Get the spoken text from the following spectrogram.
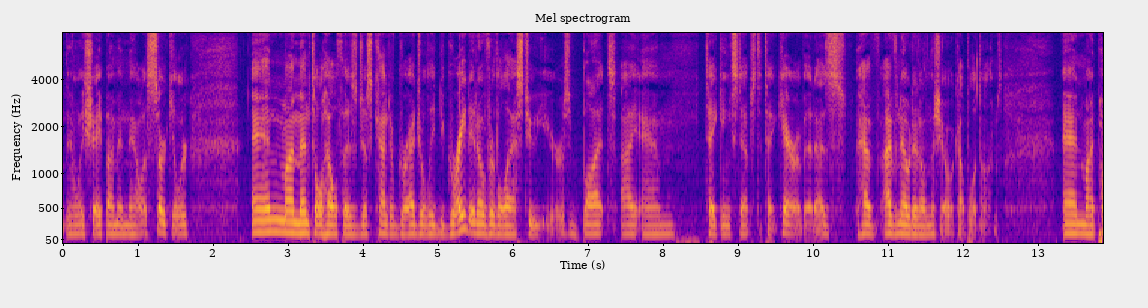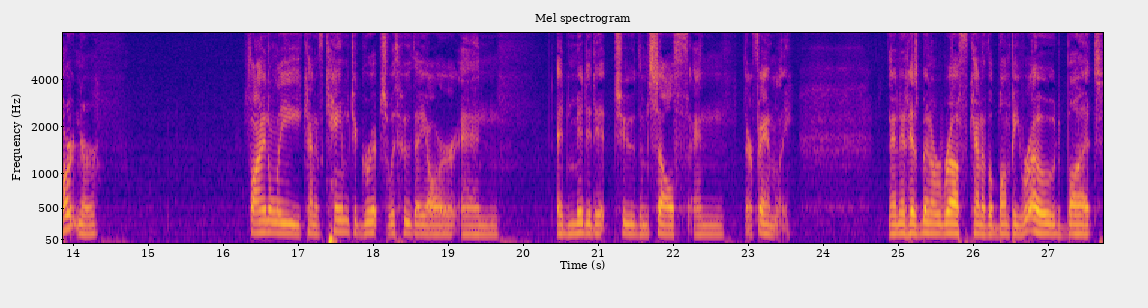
The only shape I'm in now is circular. And my mental health has just kind of gradually degraded over the last two years, but I am taking steps to take care of it, as have I've noted on the show a couple of times. And my partner finally kind of came to grips with who they are and admitted it to themselves and their family. And it has been a rough, kind of a bumpy road, but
